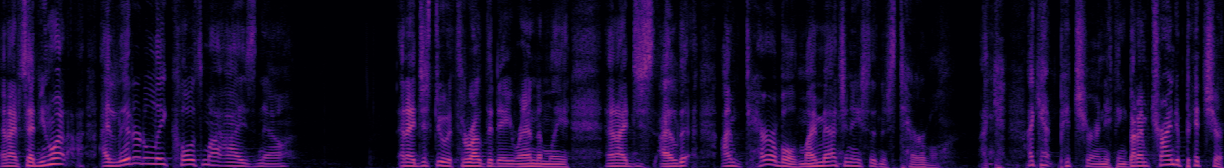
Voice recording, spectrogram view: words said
and I've said, you know what? I literally close my eyes now, and I just do it throughout the day randomly. And I just, I, I'm terrible. My imagination is terrible. I can't, I can't picture anything, but I'm trying to picture.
